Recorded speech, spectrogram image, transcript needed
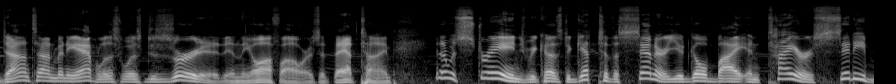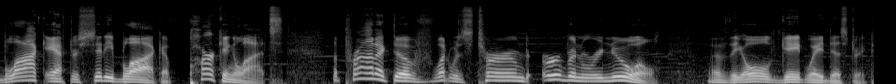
Downtown Minneapolis was deserted in the off hours at that time, and it was strange because to get to the center, you'd go by entire city block after city block of parking lots, the product of what was termed urban renewal of the old Gateway District.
